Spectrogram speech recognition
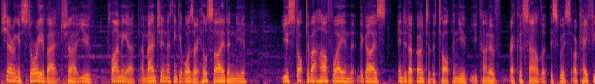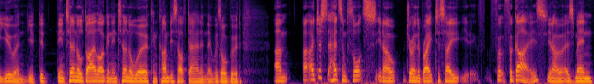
sharing a story about uh, you climbing a, a, mountain, I think it was, or a hillside, and you you stopped about halfway, and the, the guys ended up going to the top, and you you kind of reconciled that this was okay for you, and you did the internal dialogue and internal work and calmed yourself down, and it was all good. Um, I just had some thoughts, you know, during the break to say, for for guys, you know, as men,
